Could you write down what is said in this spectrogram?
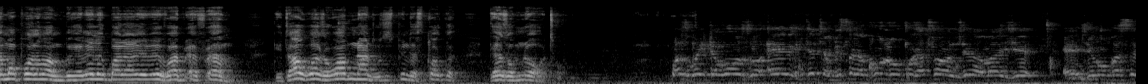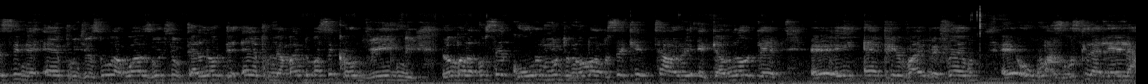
amaphola bangibingelele kubalaleli be-vibe f m. Ngithi awukwazi kwamnandi ukuthi siphinde sixoxe ngezomnotho sesine-app nje sungakwazi ukuthi udownload i-app nabantu base-groundville noma ngabe usegoli umuntu noma ngabe use-cape town edownloade um i-app ye-vibe f m um ukwazi ukusilalela.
